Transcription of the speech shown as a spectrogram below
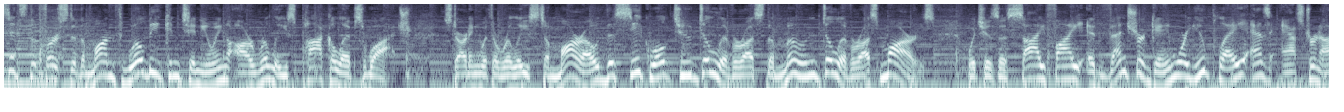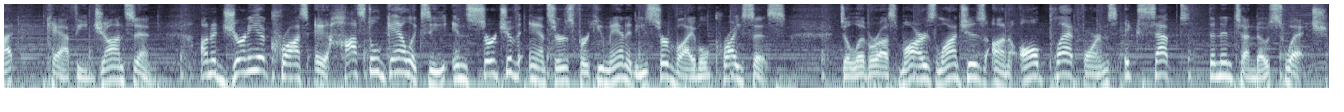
Since it's the first of the month, we'll be continuing our release Apocalypse Watch. Starting with a release tomorrow, the sequel to Deliver Us the Moon, Deliver Us Mars, which is a sci fi adventure game where you play as astronaut Kathy Johanson on a journey across a hostile galaxy in search of answers for humanity's survival crisis. Deliver Us Mars launches on all platforms except the Nintendo Switch.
